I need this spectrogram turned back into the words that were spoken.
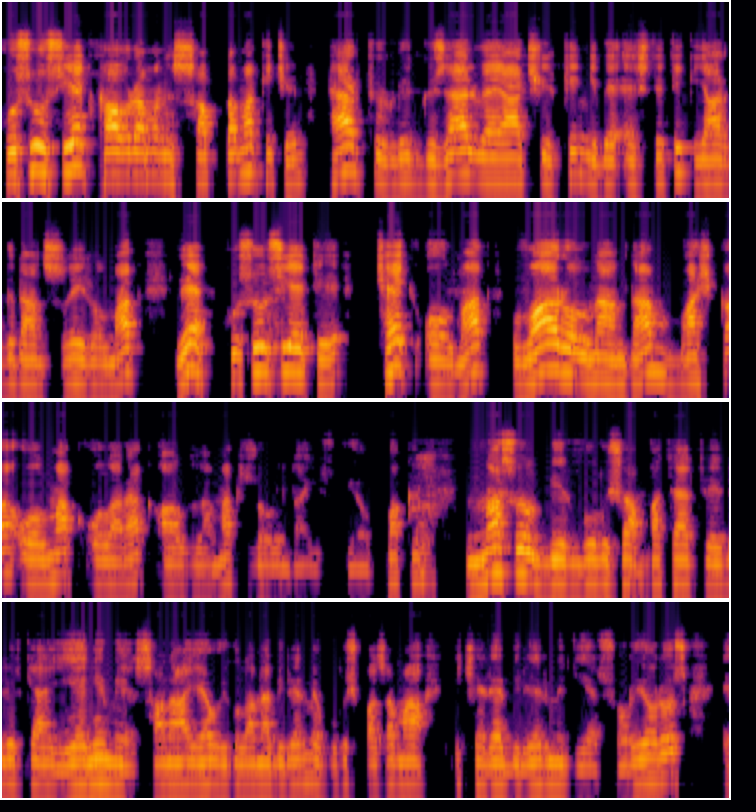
Hususiyet kavramını saptamak için her türlü güzel veya çirkin gibi estetik yargıdan sıyrılmak ve hususiyeti tek olmak, var olunandan başka olmak olarak algılamak zorundayız diyor. Bakın nasıl bir buluşa patent verilirken yeni mi, sanayiye uygulanabilir mi, buluş basamağı içerebilir mi diye soruyoruz. E,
